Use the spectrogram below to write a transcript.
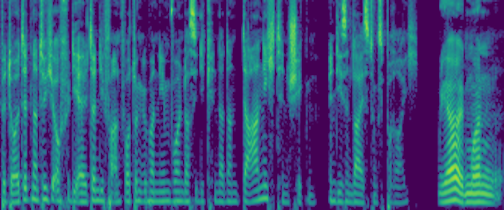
Bedeutet natürlich auch für die Eltern, die Verantwortung übernehmen wollen, dass sie die Kinder dann da nicht hinschicken, in diesen Leistungsbereich. Ja, ich meine,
